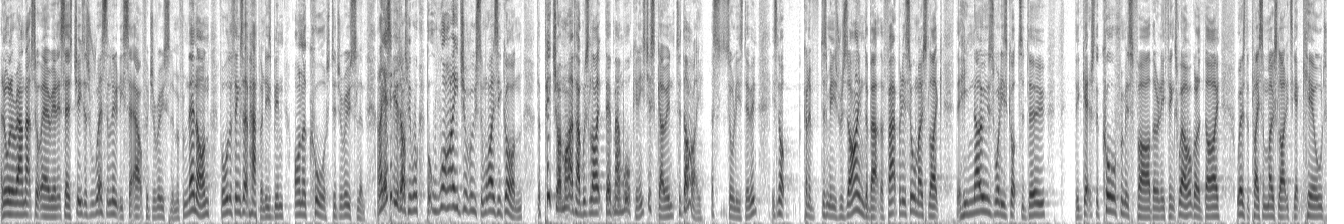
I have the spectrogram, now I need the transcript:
and all around that sort of area, and it says Jesus resolutely set out for Jerusalem, and from then on, for all the things that have happened, he's been on a course to Jerusalem. And I guess if you'd ask me, well, but why Jerusalem? Why has he gone? The picture I might have had was like dead man walking. He's just going to die. That's, that's all he's doing. He's not kind of, doesn't mean he's resigned about the fact, but it's almost like that he knows what he's got to do. He gets the call from his father and he thinks, well, I've got to die. Where's the place I'm most likely to get killed?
